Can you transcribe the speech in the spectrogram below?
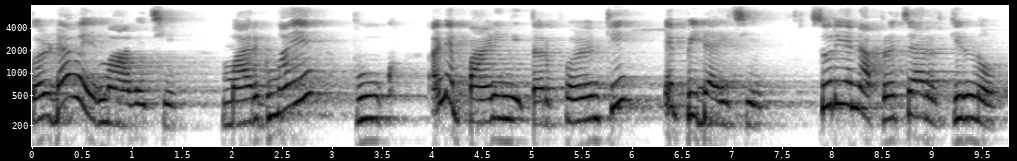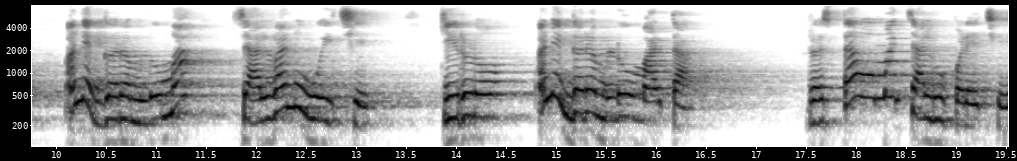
કરડાવવામાં આવે છે. માર્ગમાં એ ભૂખ અને પાણીની તરફડથી એ પીડાય છે. સૂર્યના પ્રચાર કિરણો અને ગરમ લૂમાં ચાલવાનું હોય છે. કિરણો અને ગરમ લૂ મારતા રસ્તાઓમાં ચાલવું પડે છે.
